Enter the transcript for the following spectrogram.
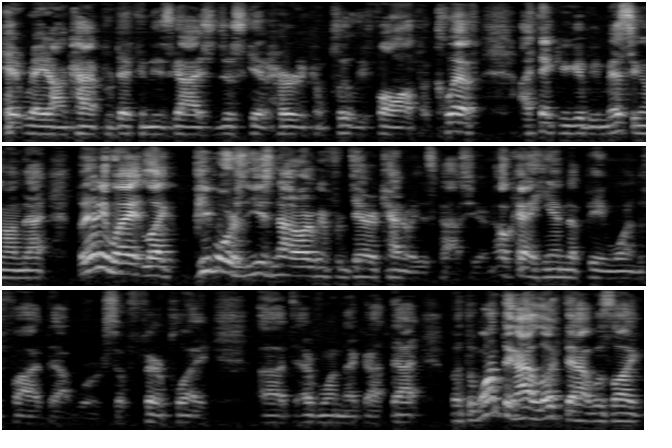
hit rate on kind of predicting these guys to just get hurt and completely fall off a cliff, I think you're gonna be missing on that. But anyway, like people were using that argument for Derrick Henry this past year, and okay, he ended up being one of the five that worked. So fair play uh, to everyone that got that. But the one thing I looked at was like,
